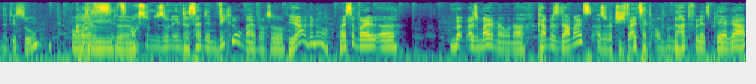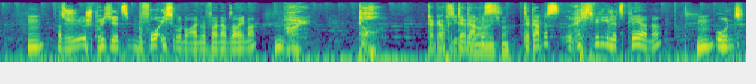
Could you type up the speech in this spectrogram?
das ist so. Und, Aber das ist jetzt äh, auch so, eine- so eine interessante Entwicklung einfach so. ja, genau. Weißt du, weil, äh, also meiner Meinung nach, kam das damals, also natürlich, weil es halt auch nur eine Handvoll Let's Player gab, Hm. also sprich jetzt, bevor ich sogar noch angefangen habe, sag ich mal. Nein. Doch. Da gab es die da Erde gab es, nicht mal. Da gab es recht wenige Let's Player, ne? Hm? Und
